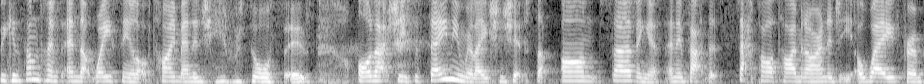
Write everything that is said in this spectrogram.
we can sometimes end up wasting a lot of time, energy, and resources on actually sustaining relationships that aren't serving us. And in fact, that sap our time and our energy away from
